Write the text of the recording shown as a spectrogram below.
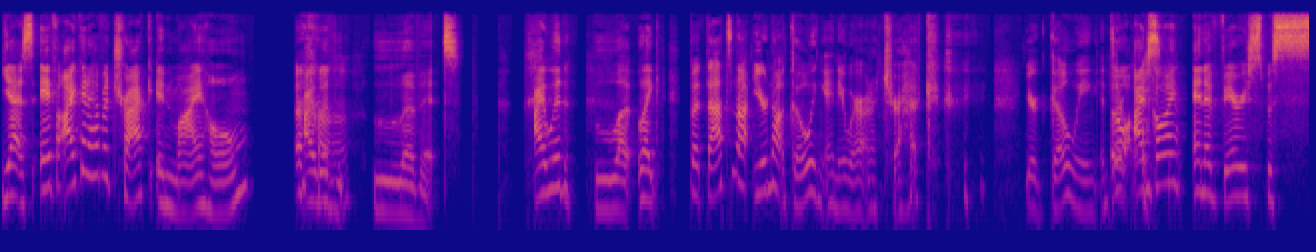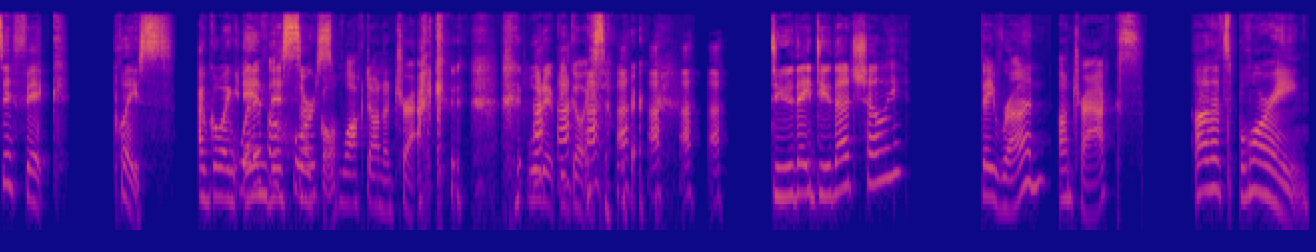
Yes, if I could have a track in my home, uh-huh. I would uh-huh. love it. I would love like, but that's not. You're not going anywhere on a track. you're going. In oh, I'm going in a very specific place. I'm going what in this circle. Walked on a track. Would it be going somewhere? do they do that, Shelly? They run on tracks. Oh, that's boring.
